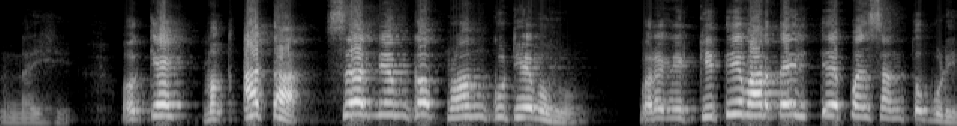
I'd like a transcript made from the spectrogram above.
नाही. ओके? मग आता सर नेमकं फॉर्म कुठे भरू? बरं किती भरता येईल ते पण सांगतो पुढे.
